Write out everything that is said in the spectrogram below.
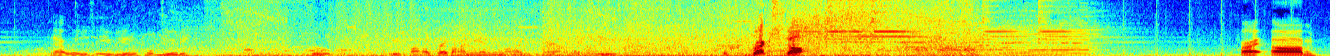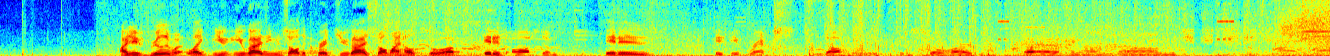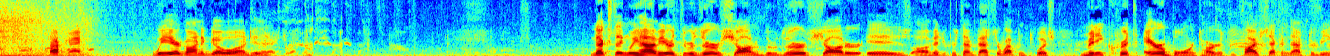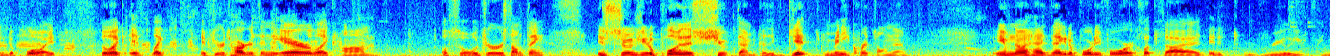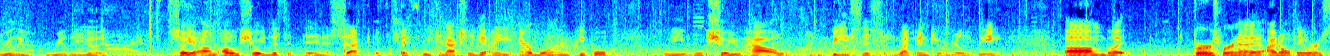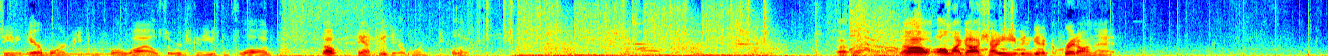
That was a beautiful beauty. Ooh. We spawn like right behind the enemy line. Apparently. Let's wreck stuff. Alright, um... I just really want, like, you, you guys even saw the crits. You guys saw my health go up. It is awesome. It is, it, it wrecks stuff. It's so hard. Uh-oh, hang on. Um, okay. We are going to go on to the next weapon. Next thing we have here is the Reserve Shooter. The Reserve Shooter is 50% uh, faster weapon switch. Mini crits airborne targets in 5 seconds after being deployed. So, like, if, like, if your target's in the air, like, um, a soldier or something, as soon as you deploy this, shoot them because it gets mini crits on them. Even though it has negative 44 clip size, it's really, really, really good. So yeah, um, I will show you this in a sec. If, if we can actually get any airborne people, we will show you how beast this weapon can really be. Um, but first, we're gonna, I don't think we're gonna see any airborne people for a while, so we're just gonna use the flog. Oh, damn, he's airborne. Hold up. Uh-oh. No! Oh my gosh, how do you even get a crit on that?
